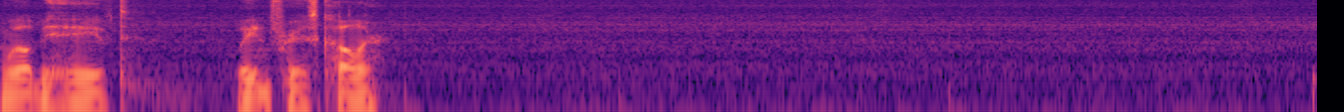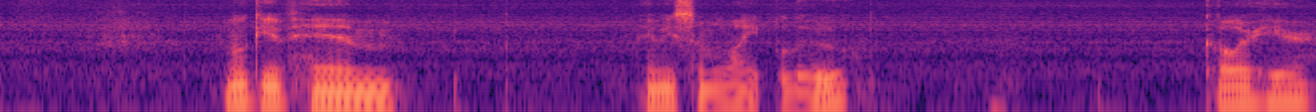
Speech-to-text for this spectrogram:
well behaved, waiting for his color. We'll give him maybe some light blue color here.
